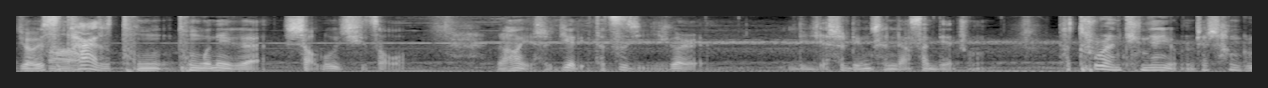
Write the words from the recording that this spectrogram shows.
有一次他也是通通过那个小路一起走，然后也是夜里他自己一个人，也是凌晨两三点钟，他突然听见有人在唱歌。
